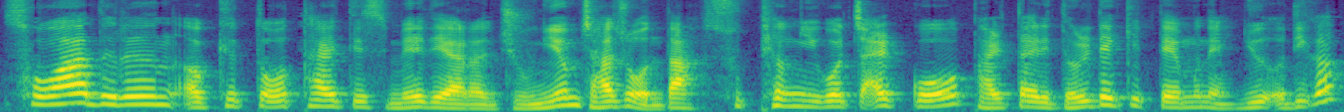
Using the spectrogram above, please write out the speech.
소아들은 어큐트 오타이티스 메디아라는 중이염 자주 온다. 수평이고 짧고 발달이 덜 됐기 때문에 뉴- 어디가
